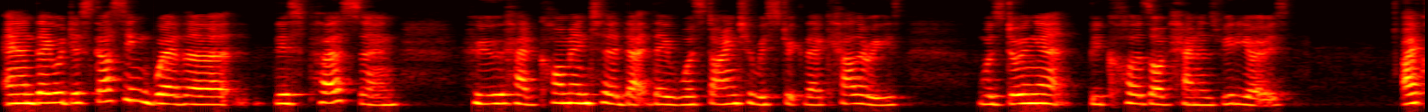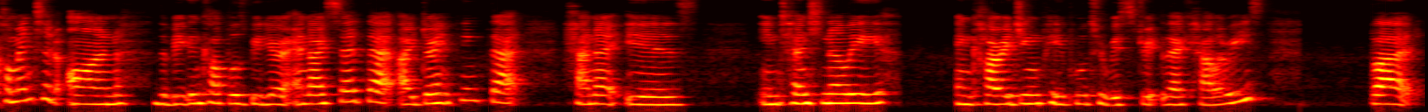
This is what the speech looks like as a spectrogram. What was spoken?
and they were discussing whether this person who had commented that they were starting to restrict their calories was doing it because of Hannah's videos. I commented on the vegan couples video and I said that I don't think that Hannah is intentionally encouraging people to restrict their calories but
